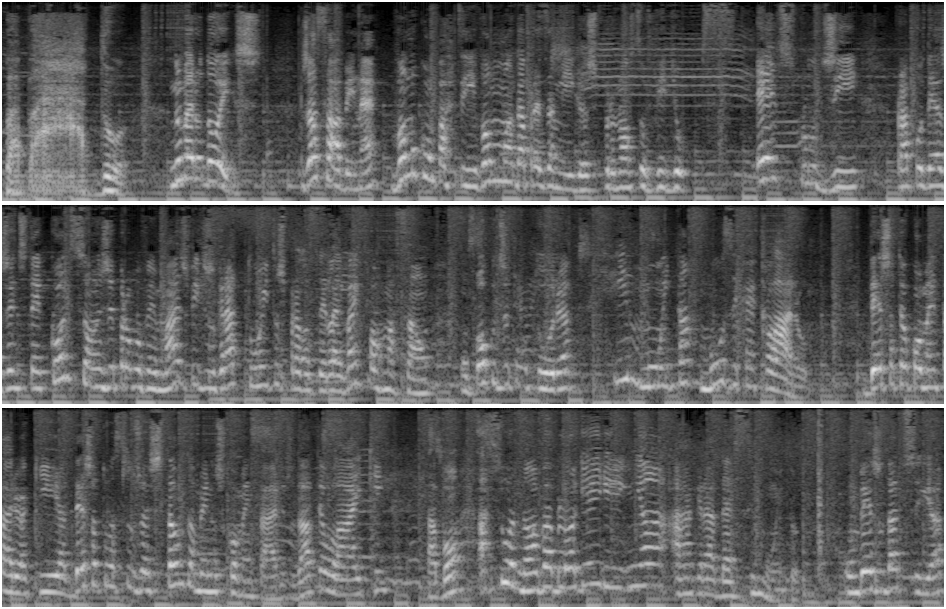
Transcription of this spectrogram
Babado. Número 2. Já sabem, né? Vamos compartilhar, vamos mandar pras amigas pro nosso vídeo ps, explodir para poder a gente ter condições de promover mais vídeos gratuitos para você levar informação, um pouco de cultura e muita música, é claro. Deixa teu comentário aqui, deixa tua sugestão também nos comentários, dá teu like, tá bom? A sua nova blogueirinha agradece muito. Um beijo da tia,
